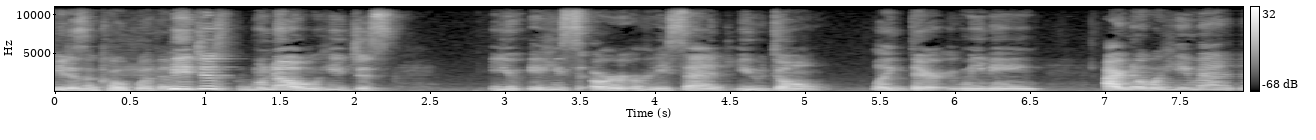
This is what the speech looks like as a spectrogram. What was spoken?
He doesn't cope with it. He just, no, he just, you, he's, or, or he said, you don't. Like, there, meaning, I know what he meant.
